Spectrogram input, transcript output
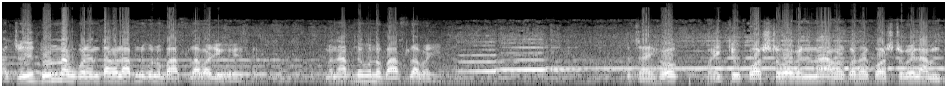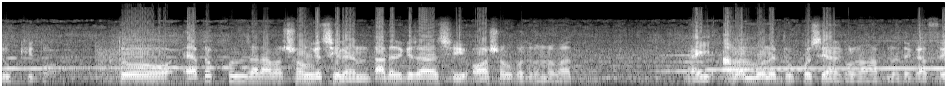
আর যদি দুর্নাম করেন, তাহলে আপনি কোনো বাসলাবাড়ি হয়ে থাকেন মানে আপনি কোনো বাসলাবাড়ি না। তো যাই হোক, ভাই, কেউ কষ্ট পাবেন না। আমার কথা কষ্ট পেলে আমি দুঃখিত। তো এতক্ষণ যারা আমার সঙ্গে ছিলেন, তাদেরকে জানাচ্ছি অসংখ্য ধন্যবাদ। ভাই, আমার মনে দুঃখ শেয়ার করলাম আপনাদের কাছে।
